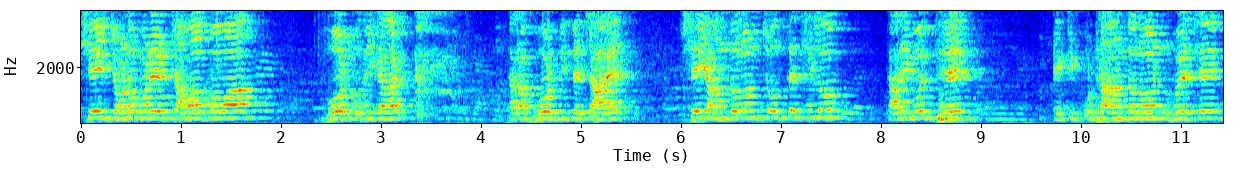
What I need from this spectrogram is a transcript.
সেই জনগণের চাওয়া পাওয়া ভোট অধিকার তারা ভোট দিতে চায়। সেই আন্দোলন চলতেছিল, তারই মধ্যে একটি কোঠা আন্দোলন হয়েছে।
